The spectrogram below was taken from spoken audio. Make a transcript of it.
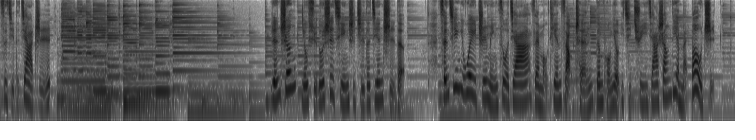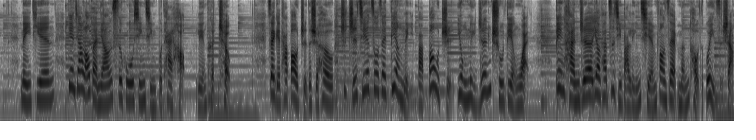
自己的价值。人生有许多事情是值得坚持的。曾经一位知名作家在某天早晨跟朋友一起去一家商店买报纸。那一天，店家老板娘似乎心情不太好，脸很臭。在给他报纸的时候，是直接坐在店里，把报纸用力扔出店外，并喊着要他自己把零钱放在门口的柜子上。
